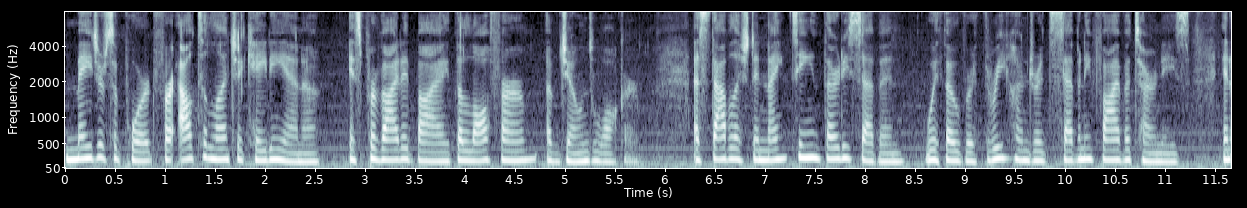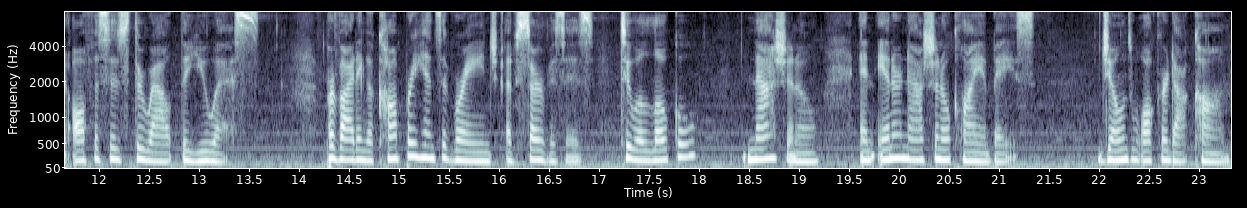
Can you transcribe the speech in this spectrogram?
Major support for Out to Lunch Acadiana is provided by the law firm of Jones Walker, established in 1937 with over 375 attorneys in offices throughout the U.S., providing a comprehensive range of services to a local, national, and international client base. JonesWalker.com.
